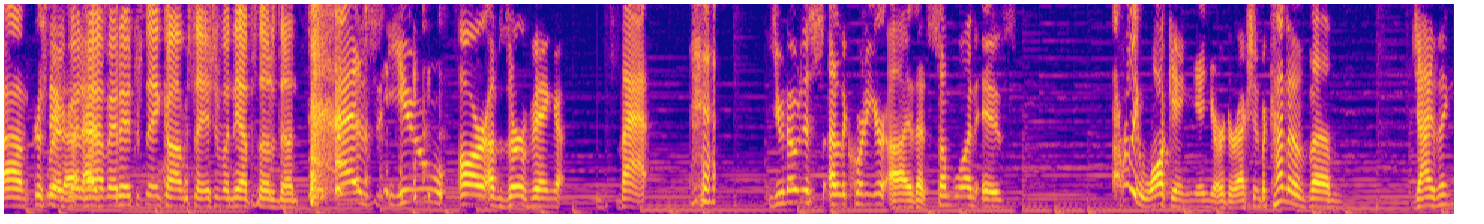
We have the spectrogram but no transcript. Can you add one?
um, Christina, we're gonna as, have an interesting conversation when the episode is done. as you are observing that, you notice out of the corner of your eye that someone is not really walking in your direction, but kind of um, jiving,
